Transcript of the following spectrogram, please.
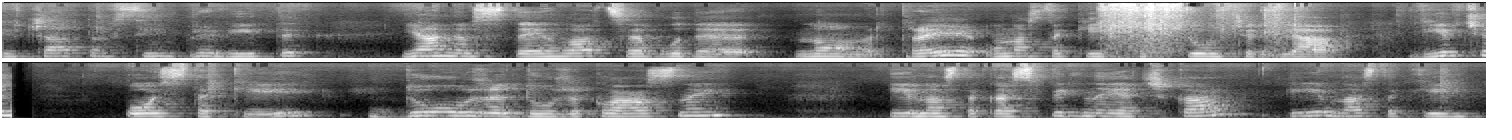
Дівчата, всім привітик. Я не встигла. Це буде номер 3. У нас такий костюмчик для дівчин. Ось такий. Дуже-дуже класний. І в нас така спідничка. І в нас такий,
